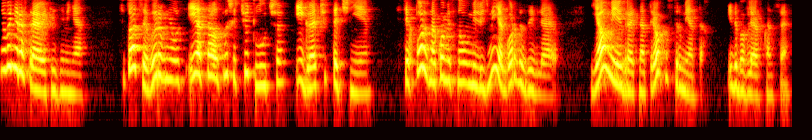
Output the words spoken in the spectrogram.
Но вы не расстраивайтесь за меня. Ситуация выровнялась, и я стала слышать чуть лучше и играть чуть точнее. С тех пор, знакомясь с новыми людьми, я гордо заявляю. Я умею играть на трех инструментах. И добавляю в конце.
